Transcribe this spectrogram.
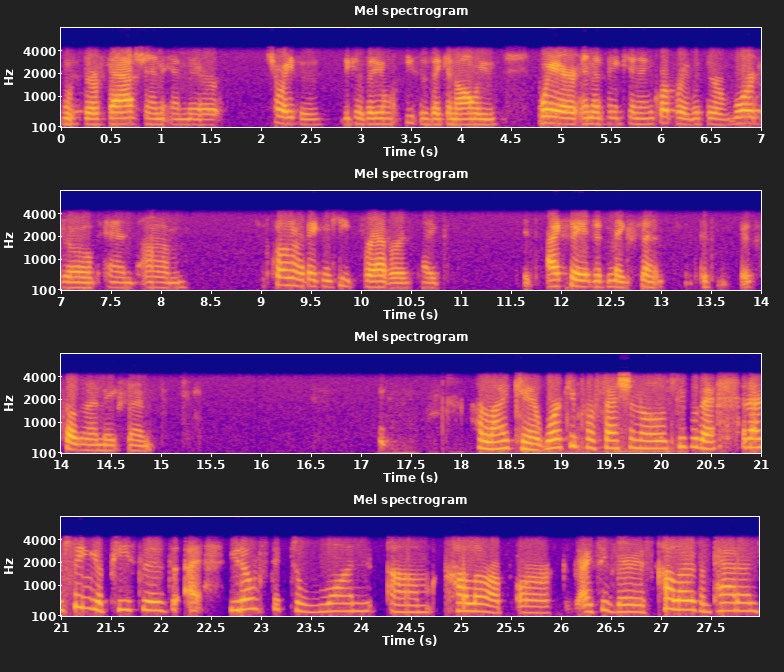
with their fashion and their choices because they want pieces they can always wear and that they can incorporate with their wardrobe and um, clothing that they can keep forever. It's like it, I say it just makes sense. It's it's clothing that makes sense. I like it. Working professionals, people that, and I'm seeing your pieces. I, you don't stick to one um, color, or, or I see various colors and patterns.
